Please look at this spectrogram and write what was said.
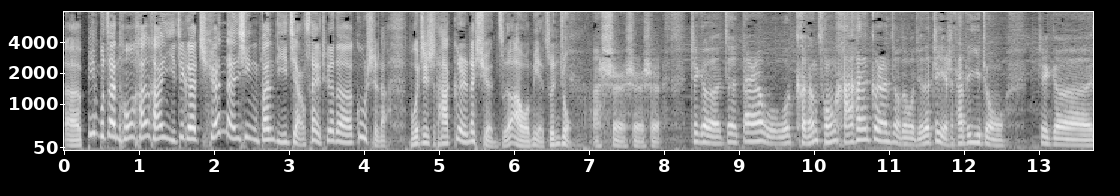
呃，并不赞同韩寒以这个全男性班底讲赛车的故事的。不过这是他个人的选择啊，我们也尊重啊。是是是，这个这当然，我我可能从韩寒的个人角度，我觉得这也是他的一种这个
